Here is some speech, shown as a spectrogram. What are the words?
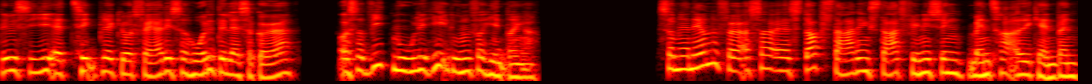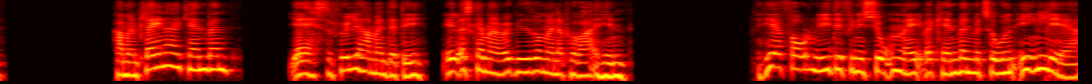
Det vil sige, at ting bliver gjort færdige så hurtigt det lader sig gøre, og så vidt muligt helt uden forhindringer. Som jeg nævnte før, så er stop starting, start finishing mantraet i Kanban. Har man planer i Kanban? Ja, selvfølgelig har man da det. Ellers kan man jo ikke vide, hvor man er på vej hen. Her får du lige definitionen af, hvad Kanban-metoden egentlig er.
